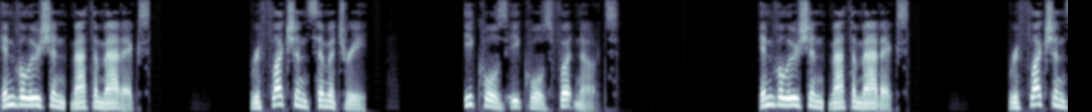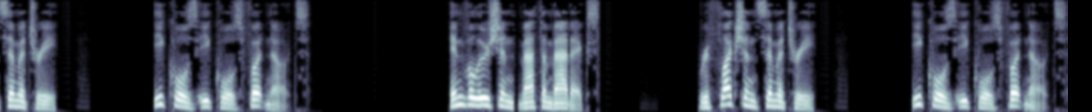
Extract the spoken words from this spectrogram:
Involution mathematics. Reflection symmetry. Equals equals footnotes. Involution mathematics. Reflection symmetry. Equals equals footnotes. Involution mathematics. Reflection symmetry. Equals equals footnotes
